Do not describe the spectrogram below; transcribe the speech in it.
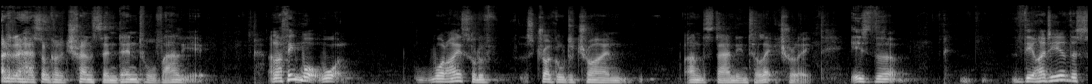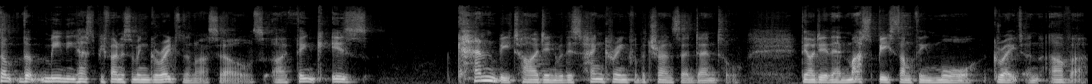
I don't know has some kind of transcendental value. And I think what what what I sort of struggle to try and understand intellectually is that the idea that some that meaning has to be found in something greater than ourselves, I think, is can be tied in with this hankering for the transcendental. The idea there must be something more great and other.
